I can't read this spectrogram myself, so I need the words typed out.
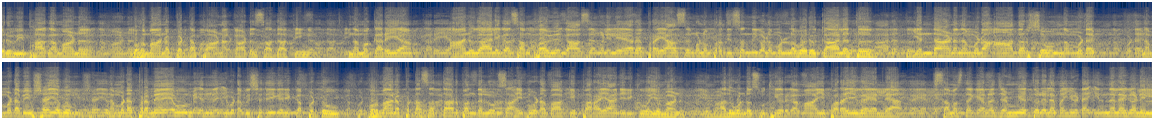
ഒരു വിഭാഗമാണ് ബഹുമാനപ്പെട്ട പാണക്കാട് സദാത്യങ്ങൾ. നമുക്കറിയാം ആനുകാലിക സംഭവ വികാസങ്ങളിൽ ഏറെ പ്രയാസങ്ങളും പ്രതിസന്ധികളും ഉള്ള ഒരു കാലത്ത് എന്താണ് നമ്മുടെ ആദർശവും നമ്മുടെ നമ്മുടെ വിഷയവും നമ്മുടെ പ്രമേയവും എന്ന് ഇവിടെ വിശദീകരിക്കപ്പെട്ടു. ബഹുമാനപ്പെട്ട സത്താർ പന്തല്ലൂർ സാഹിബിയുടെ ബാക്കി പറയാനിരിക്കുകയുമാണ്. അതുകൊണ്ട് സുദീർഘമായി പറയുകയല്ല സമസ്ത കേരള ജമ്യത്തുലമയുടെ ഇന്നലകളിൽ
